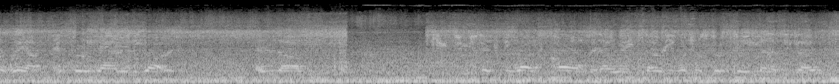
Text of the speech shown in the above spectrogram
the ramp and put it down in the yard. And, um, Q261 called at 0830, which was 13 minutes ago.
